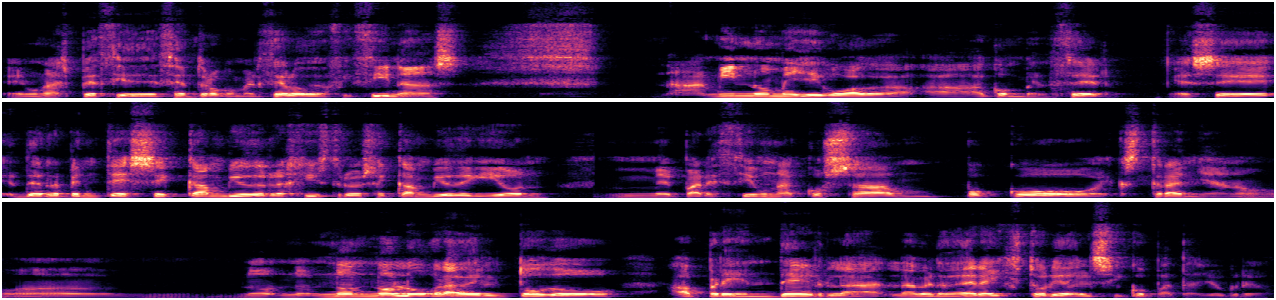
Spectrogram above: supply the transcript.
en una especie de centro comercial o de oficinas, a mí no me llegó a, convencer. Ese, de repente ese cambio de registro, ese cambio de guion, me pareció una cosa un poco extraña, ¿no? Ah, no, no, no, logra del todo aprender la, la verdadera historia del psicópata, yo creo.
